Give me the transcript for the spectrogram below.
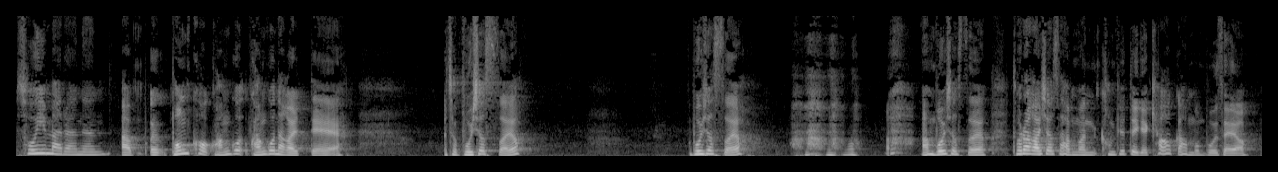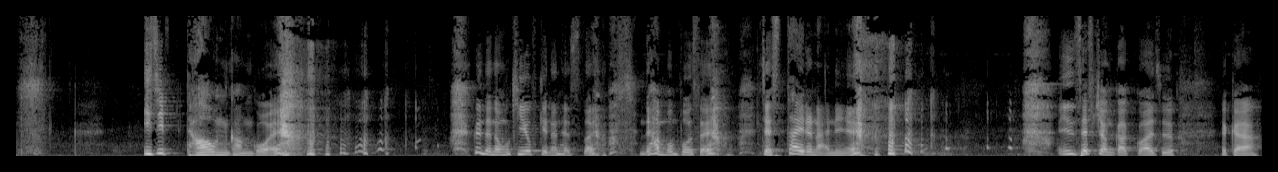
소위 말하는 아 어, 벙커 광고 광고 나갈 때 저 보셨어요? 보셨어요? 안 보셨어요? 돌아가셔서 한번 컴퓨터 에 켜갖고 한번 보세요. 이집 다운 광고예요. 근데 너무 귀엽기는 했어요. 근데 한번 보세요. 제 스타일은 아니에요. 인셉션 같고 아주 그러니까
